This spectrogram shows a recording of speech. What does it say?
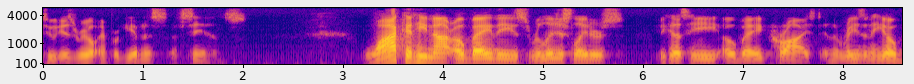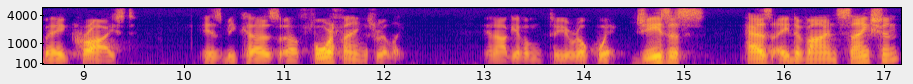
to Israel and forgiveness of sins. Why could he not obey these religious leaders? Because he obeyed Christ. And the reason he obeyed Christ is because of four things, really. And I'll give them to you real quick. Jesus has a divine sanction,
